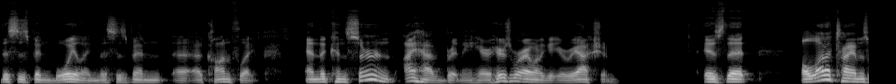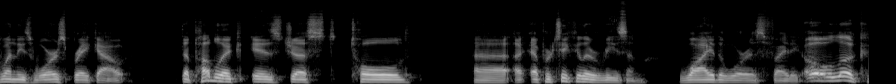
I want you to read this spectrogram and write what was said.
this has been boiling. This has been a, a conflict. And the concern I have, Brittany, here, here's where I want to get your reaction, is that a lot of times when these wars break out, the public is just told uh, a, a particular reason why the war is fighting. Oh, look,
